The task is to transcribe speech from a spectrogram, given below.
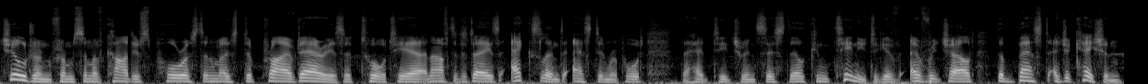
Children from some of Cardiff's poorest and most deprived areas are taught here, and after today's excellent Estyn report, the head teacher insists they'll continue to give every child the best education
